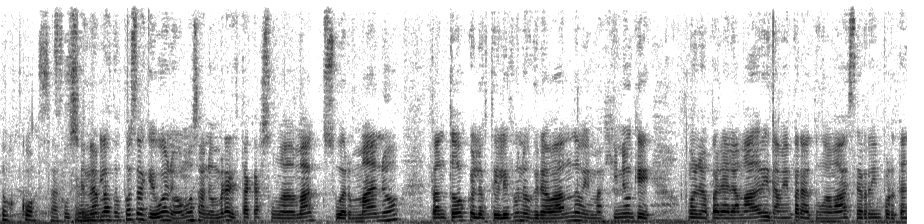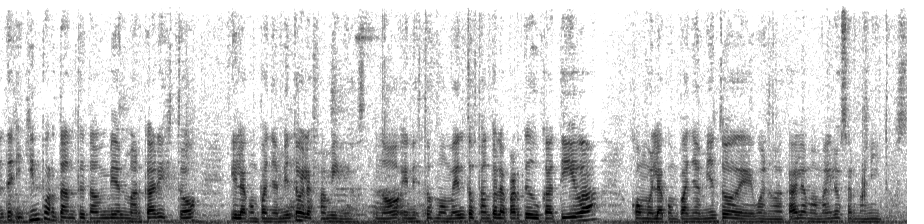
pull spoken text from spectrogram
dos cosas. Fusionar las dos cosas que, bueno, vamos a nombrar, está acá su mamá, su hermano, están todos con los teléfonos grabando, me imagino que, bueno, para la madre y también para tu mamá va a ser re importante, y qué importante también marcar esto, el acompañamiento de las familias, ¿no? En estos momentos, tanto la parte educativa como el acompañamiento de, bueno, acá la mamá y los hermanitos.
